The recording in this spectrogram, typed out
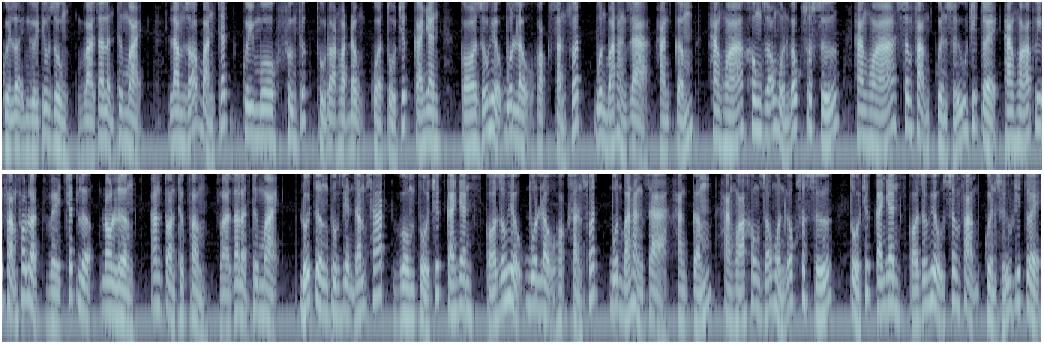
quyền lợi người tiêu dùng và gian lận thương mại, làm rõ bản chất, quy mô, phương thức, thủ đoạn hoạt động của tổ chức cá nhân có dấu hiệu buôn lậu hoặc sản xuất, buôn bán hàng giả, hàng cấm, hàng hóa không rõ nguồn gốc xuất xứ, hàng hóa xâm phạm quyền sở hữu trí tuệ, hàng hóa vi phạm pháp luật về chất lượng, đo lường, an toàn thực phẩm và gian lận thương mại. Đối tượng thuộc diện giám sát gồm tổ chức cá nhân có dấu hiệu buôn lậu hoặc sản xuất, buôn bán hàng giả, hàng cấm, hàng hóa không rõ nguồn gốc xuất xứ, tổ chức cá nhân có dấu hiệu xâm phạm quyền sở hữu trí tuệ,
